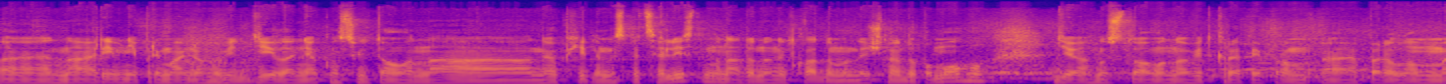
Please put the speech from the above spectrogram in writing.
Е, На рівні приймального відділення консультована необхідними спеціалістами, надано невідкладну медичну допомогу, діагностовано відкритий е, перелом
